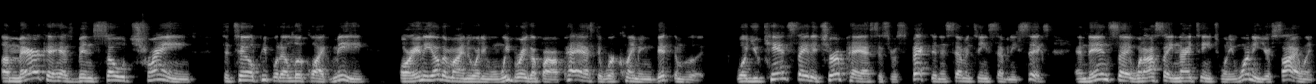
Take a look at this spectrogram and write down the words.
America has been so trained to tell people that look like me or any other minority when we bring up our past that we're claiming victimhood. Well, you can't say that your past is respected in 1776 and then say, when I say 1921 and you're silent,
